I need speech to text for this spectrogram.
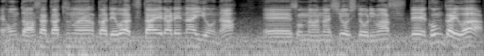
えー、本当朝活の中では伝えられないような、えそんな話をしております。で、今回は、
